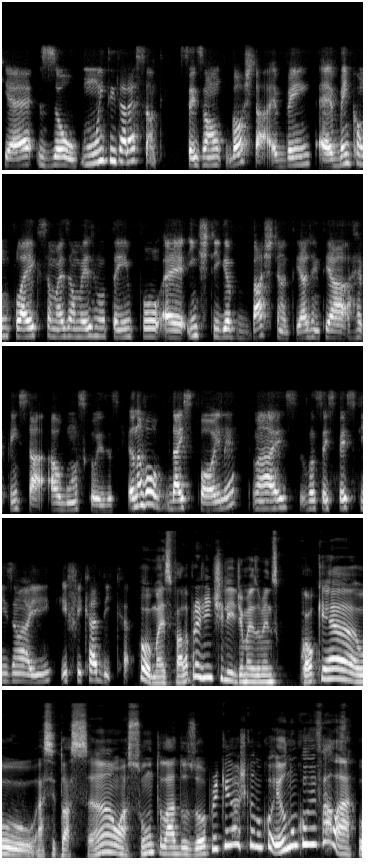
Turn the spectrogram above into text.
que é Zou, muito interessante vocês vão gostar. É bem, é bem complexa, mas ao mesmo tempo é, instiga bastante a gente a repensar algumas coisas. Eu não vou dar spoiler, mas vocês pesquisam aí e fica a dica. Pô, mas fala pra gente, Lídia, mais ou menos qual que é o, a situação, o assunto lá do Zou, porque eu acho que eu nunca, eu nunca ouvi falar. O,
